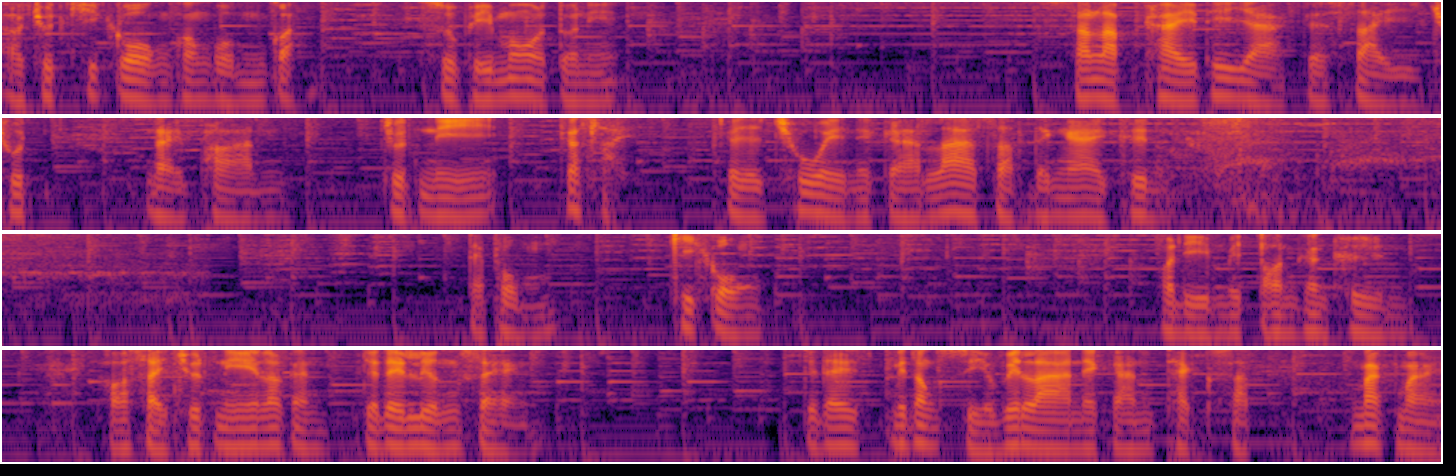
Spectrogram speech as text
เอาชุดขี้โกงของผมก่อนซูพิโมตัวนี้สำหรับใครที่อยากจะใส่ชุดนายพรานชุดนี้ก็ใส่ก็จะช่วยในการล่าสัตว์ได้ง่ายขึ้น แต่ผมขี้โกง พอดีไปตอนกลางคืน อใส่ชุดนี้แล้วกันจะได้เลืองแสง จะได้ไม่ต้องเสียเวลาในการแท็กสัตว์มากมาย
